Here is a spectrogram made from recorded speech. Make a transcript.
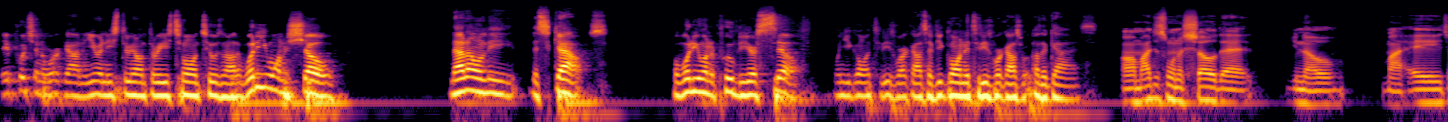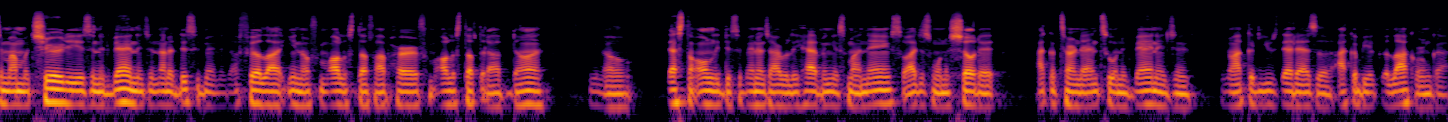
They put you in a workout, and you're in these three on threes, two on twos, and all that. What do you want to show? Not only the scouts, but what do you want to prove to yourself when you go into these workouts? If you're going into these workouts with other guys. Um, I just want to show that you know my age and my maturity is an advantage and not a disadvantage. I feel like, you know, from all the stuff I've heard, from all the stuff that I've done, you know, that's the only disadvantage I really have against my name. So I just want to show that I could turn that into an advantage and, you know, I could use that as a I could be a good locker room guy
